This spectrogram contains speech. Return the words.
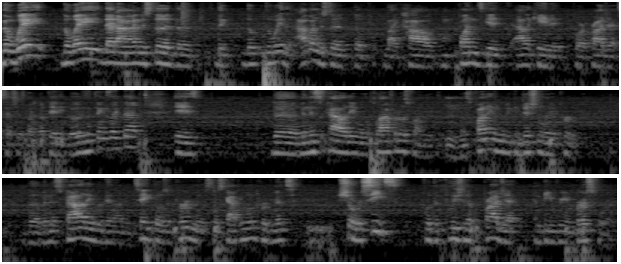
the way the way that I understood the the, the, the way that I've understood the like how funds get allocated for projects such as like updating buildings and things like that is the municipality will apply for those fundings. Mhm. Those fundings will be conditionally approved. The municipality will then undertake those improvements, those capital improvements, show receipts for the completion of the project, and be reimbursed for it.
